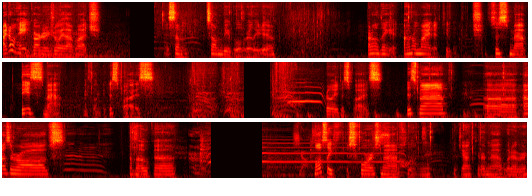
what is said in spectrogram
I don't hate Garden of Joy that much. Some some people really do. I don't think it. I don't mind it too much. It's just map. This map, I fucking despise. Really despise. This map, uh, Azarov's, Amoka, mostly just forest maps and the junkyard map, whatever.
